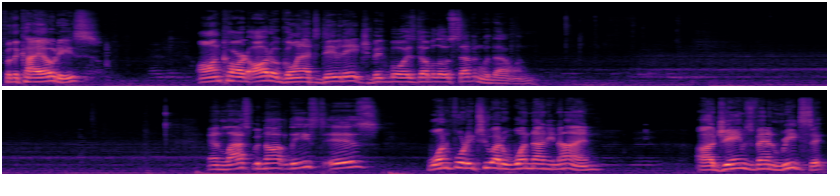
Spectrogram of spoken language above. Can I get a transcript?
For the Coyotes. On card auto going out to David H. Big Boys 007 with that one. And last but not least is 142 out of 199. Uh, James Van Riemsdyk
